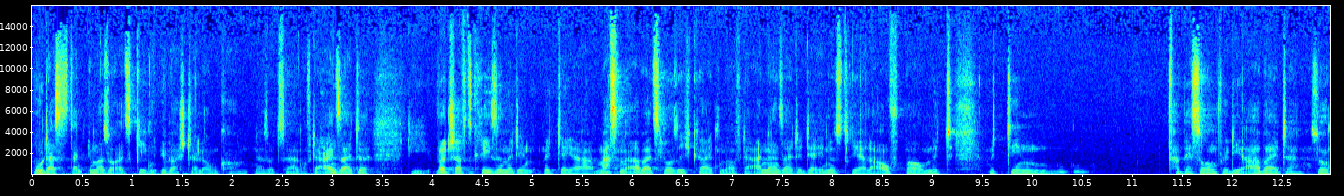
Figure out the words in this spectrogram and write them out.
wo das dann immer so als Gegenüberstellung kommt. Ne, sozusagen auf der einen Seite die Wirtschaftskrise mit, den, mit der Massenarbeitslosigkeit und auf der anderen Seite der industrielle Aufbau mit, mit den Verbesserungen für die Arbeiter. So.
